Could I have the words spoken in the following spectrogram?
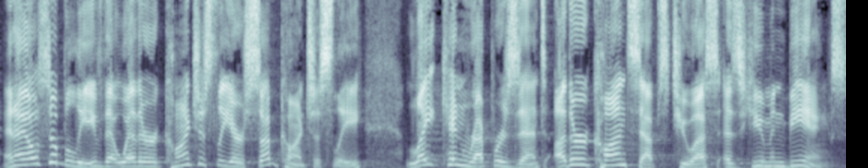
And I also believe that whether consciously or subconsciously, light can represent other concepts to us as human beings.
